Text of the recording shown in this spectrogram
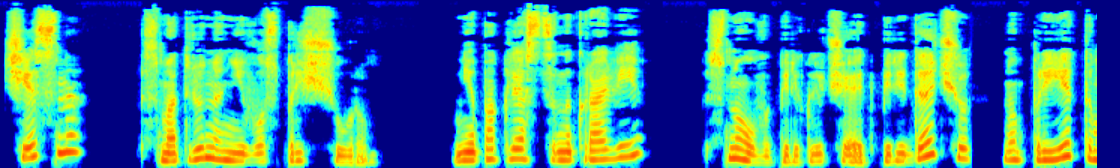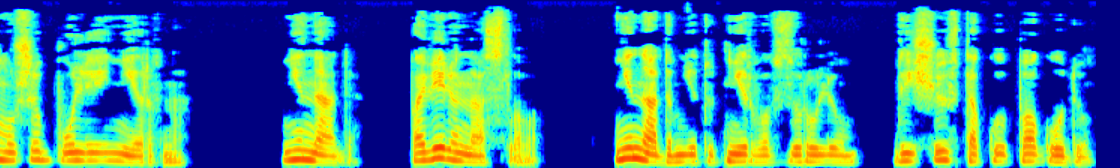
Честно? Смотрю на него с прищуром. Мне поклясться на крови? Снова переключает передачу, но при этом уже более нервно. Не надо. Поверю на слово. Не надо мне тут нервов за рулем, да еще и в такую погоду.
